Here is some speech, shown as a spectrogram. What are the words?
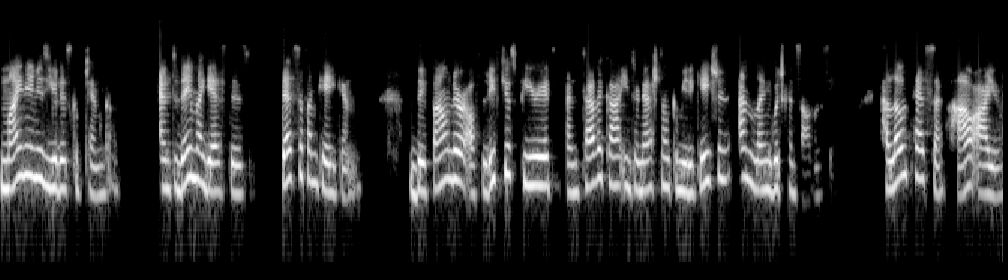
My name is Yulia Skopchenko, and today my guest is Tessa van Keken, the founder of Lift Your Spirit and Tavika International Communication and Language Consultancy. Hello, Tessa, how are you?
